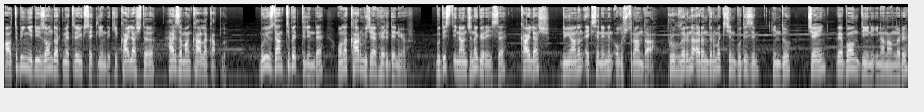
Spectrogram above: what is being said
6714 metre yüksekliğindeki Kailaş Dağı her zaman karla kaplı. Bu yüzden Tibet dilinde ona kar mücevheri deniyor. Budist inancına göre ise Kailaş, dünyanın ekseninin oluşturan dağ. Ruhlarını arındırmak için Budizm, Hindu Jain ve Bon dini inananları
